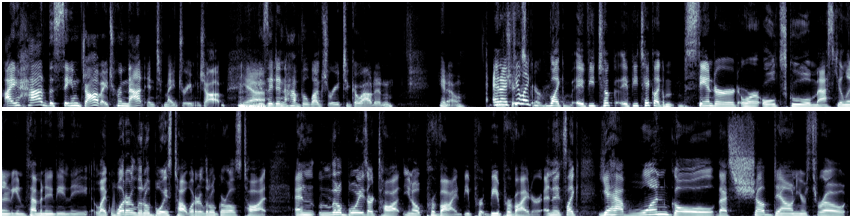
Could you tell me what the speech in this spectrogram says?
i had the same job i turned that into my dream job Yeah. because i didn't have the luxury to go out and you know and I feel like like if you took if you take like standard or old school masculinity and femininity, like what are little boys taught, what are little girls taught, and little boys are taught, you know, provide, be be a provider, and it's like you have one goal that's shoved down your throat,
